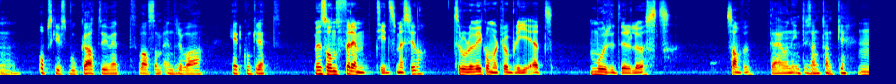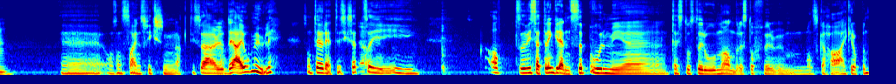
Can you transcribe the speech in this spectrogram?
eh, oppskriftsboka at vi vet hva som endrer hva helt konkret. Men sånn fremtidsmessig, da? Tror du vi kommer til å bli et morderløst samfunn? Det er jo en interessant tanke. Mm. Eh, og sånn science fiction-aktig så er det, det er jo mulig. Sånn teoretisk sett. Så i, i at vi setter en grense på hvor mye testosteron og andre stoffer man skal ha i kroppen.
